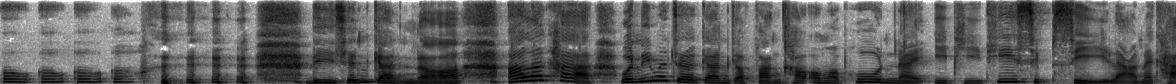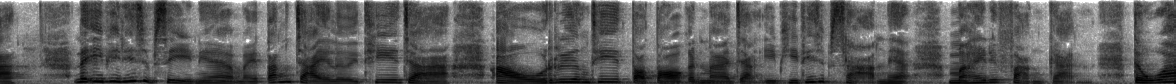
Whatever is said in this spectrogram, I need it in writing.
โอโอโอโอดีเช่นกันเนาะเอาละค่ะ วันนี้มาเจอกันกับฟังเขาเอามาพูดใน EP ที่ 14 แล้วนะคะ ใน EP ที่ 14 เนี่ยหมายตั้งใจเลยที่จะเอาเรื่องที่ต่อๆกันมาจาก EP ที่ 13 เนี่ย มาให้ได้ฟังกัน แต่ว่า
